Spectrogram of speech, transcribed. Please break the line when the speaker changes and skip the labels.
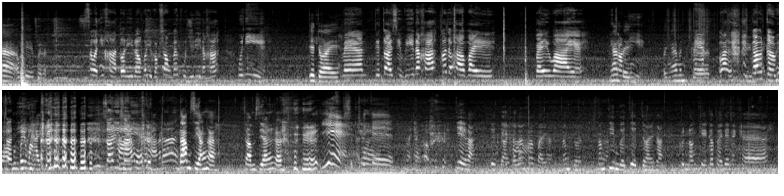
อ่าโอเคเปิดละ
สวัสดีค่ะ ตอนนี้เราก็อยู่กับช่องแป้งฝุ่นยูดีนะคะวันนี้
เจ๊จอย
แมนเจ๊จอยสิบวีนะคะ ก็จะพาไปไปวาย
งานไป
พี่จอนนี่
ไปงานมัน
แม
เกิ
น
ด
ว่างานมันเกิดพี่จอน
มึ
นี่
งไม่วาย
สวัสดีส
หา
วัส
โอ้
ดี
ไปหาก็ได้
ตามเสียงค่ะตามเสียงค่ะเย้อันนี้เจเจ๊ค่ะ เจ๊จอยกำลังเข้าไปค่ะน้ำเกินน้ำจิ้มโดยเจ๊จอยค่ะ คุณน้องเคก็ไปได้วยนะคะ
